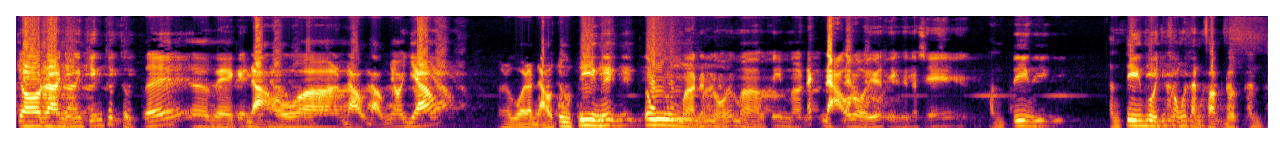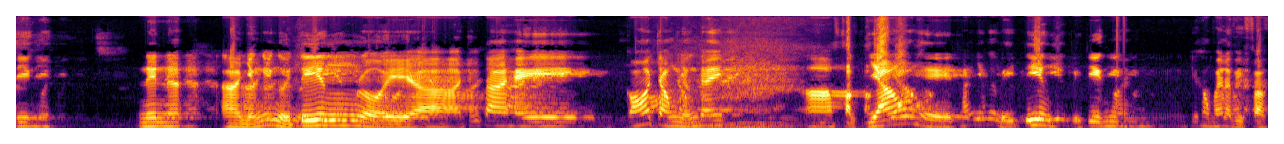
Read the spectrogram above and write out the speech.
cho ra những cái kiến thức thực tế à, về cái đạo à, đạo đạo nho giáo à, gọi là đạo tu tiên ấy. Tu mà đến nỗi mà khi mà đắc đạo rồi ấy, thì người ta sẽ thành tiên thành tiên thôi chứ không có thành phật được thành tiên thôi. Nên à, những cái người tiên rồi à, chúng ta hay có trong những cái à, Phật giáo thì thấy những cái vị tiên vị tiên thôi chứ không phải là vị Phật.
